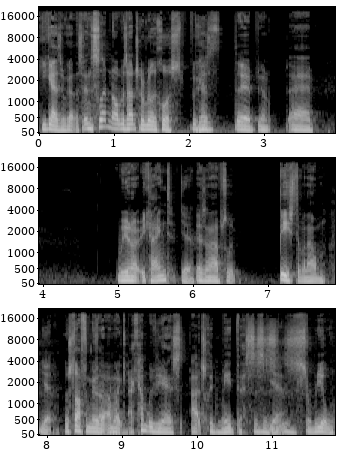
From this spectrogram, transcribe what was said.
you guys have got this. And Slipknot was actually really close because the you know uh, We Are Not Your Kind yeah is an absolute beast of an album. yeah There's stuff in there that I'm like, I can't believe you guys actually made this. This is Yeah. this is surreal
